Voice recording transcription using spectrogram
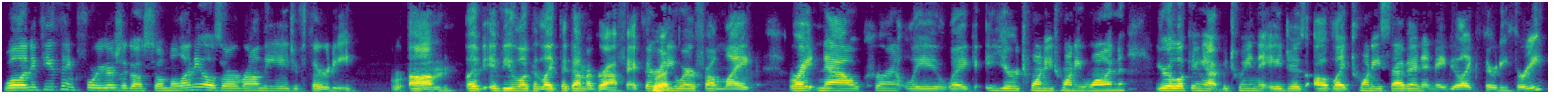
Well, and if you think four years ago, so millennials are around the age of 30. Um, if, if you look at like the demographic, they're Correct. anywhere from like right now, currently, like year 2021, you're looking at between the ages of like 27 and maybe like 33.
